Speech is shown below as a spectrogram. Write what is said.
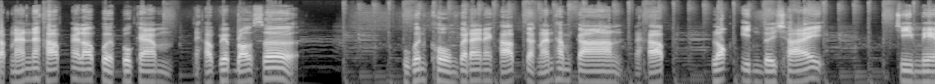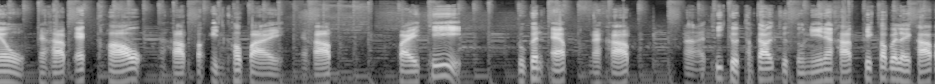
จากนั้นนะครับให้เราเปิดโปรแกรมนะครับเว็บเบราว์เซอร์ Google Chrome ก็ได้นะครับ จากนั้นทำการนะครับล็อกอินโดยใช้ Gmail นะครับ Account นะครับล็อกอินเข้าไปนะครับ ไปที่ Google App นะครับที่จุดทั้ง 9 จุดตรงนี้นะครับ คลิกเข้าไปเลยครับ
